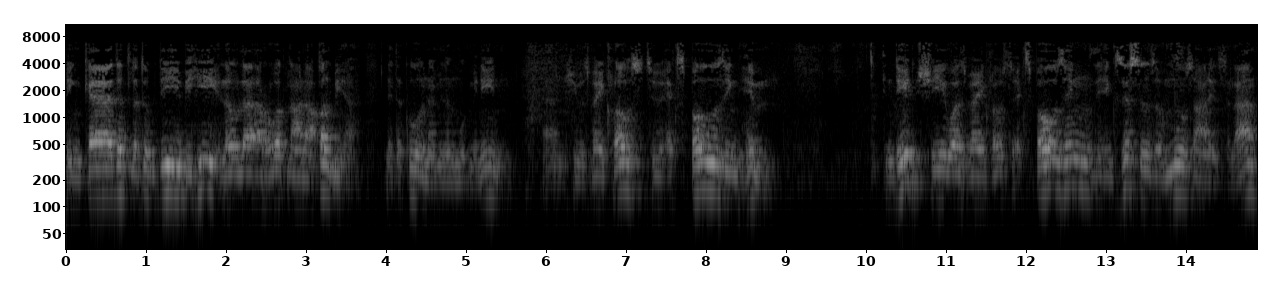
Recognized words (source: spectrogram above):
إن كادت لتبدي به لولا أروتنا على قلبها لتكون من المؤمنين and she was very close to exposing him Indeed, she was very close to exposing the existence of Musa salam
